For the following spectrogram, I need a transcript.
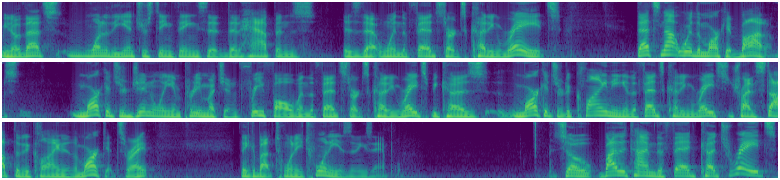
you know, that's one of the interesting things that that happens is that when the Fed starts cutting rates that's not where the market bottoms. Markets are generally in pretty much in free fall when the Fed starts cutting rates because markets are declining and the Fed's cutting rates to try to stop the decline in the markets, right? Think about 2020 as an example. So by the time the Fed cuts rates,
